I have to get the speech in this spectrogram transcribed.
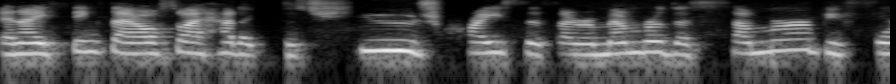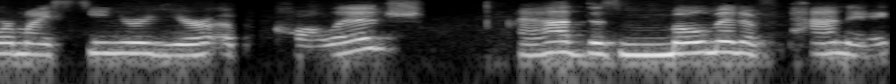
and I think that also I had a, this huge crisis. I remember the summer before my senior year of college, I had this moment of panic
